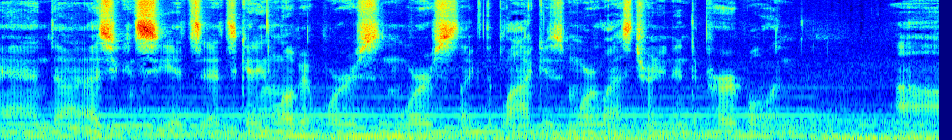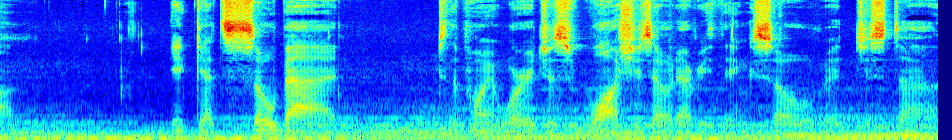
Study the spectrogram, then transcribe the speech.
And uh, as you can see, it's it's getting a little bit worse and worse. Like the black is more or less turning into purple, and um, it gets so bad to the point where it just washes out everything. So it just uh,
